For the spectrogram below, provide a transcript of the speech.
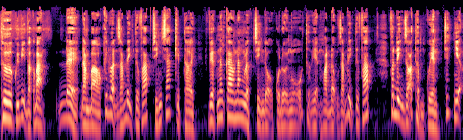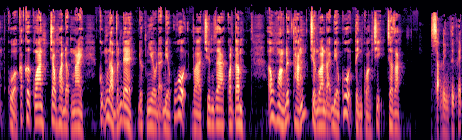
Thưa quý vị và các bạn, để đảm bảo kết luận giám định tư pháp chính xác kịp thời, việc nâng cao năng lực trình độ của đội ngũ thực hiện hoạt động giám định tư pháp, phân định rõ thẩm quyền, trách nhiệm của các cơ quan trong hoạt động này cũng là vấn đề được nhiều đại biểu Quốc hội và chuyên gia quan tâm. Ông Hoàng Đức Thắng, trưởng đoàn đại biểu Quốc hội tỉnh Quảng Trị cho rằng xác định tư cách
